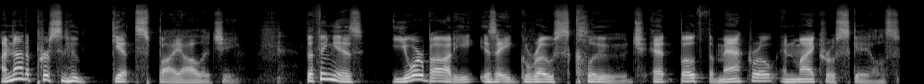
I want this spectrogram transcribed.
I'm not a person who gets biology. The thing is, your body is a gross kludge at both the macro and micro scales.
